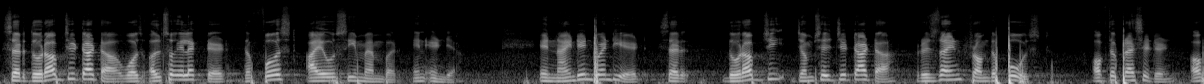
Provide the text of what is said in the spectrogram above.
Sir Dorabji Tata was also elected the first IOC member in India. In 1928, Sir Dorabji Jamshedji Tata resigned from the post of the president of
